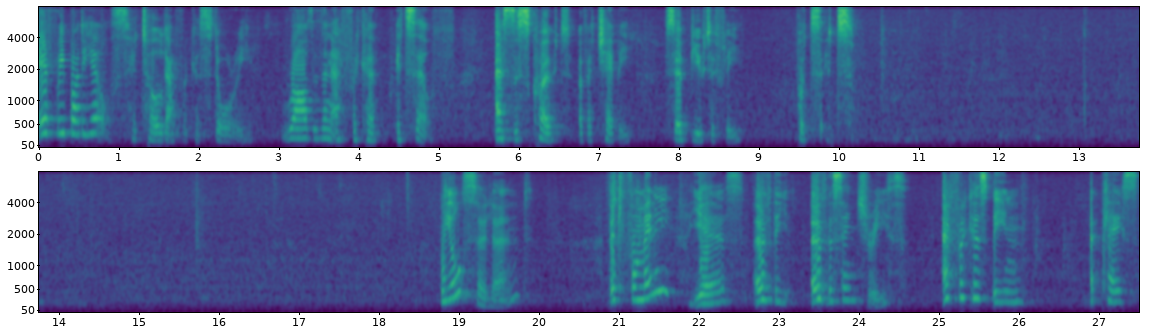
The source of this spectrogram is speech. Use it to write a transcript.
everybody else had told Africa's story rather than Africa itself, as this quote of Achebe so beautifully puts it. We also learned that for many years, over the, over the centuries, Africa's been a place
